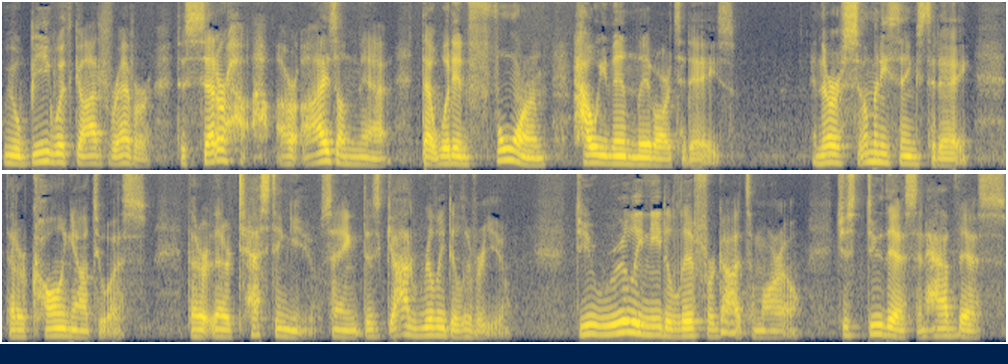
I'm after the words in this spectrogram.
we will be with God forever. To set our, our eyes on that, that would inform how we then live our todays. And there are so many things today that are calling out to us, that are, that are testing you, saying, Does God really deliver you? Do you really need to live for God tomorrow? just do this and have this.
